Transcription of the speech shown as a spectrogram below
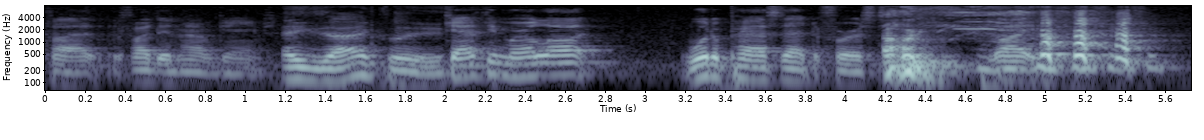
class. If I didn't have games. Exactly. Kathy Merlot would have passed that the first Oh, time. like,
